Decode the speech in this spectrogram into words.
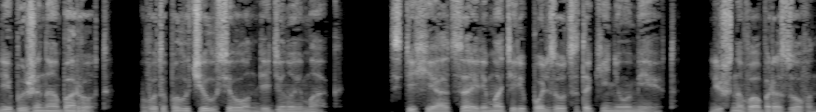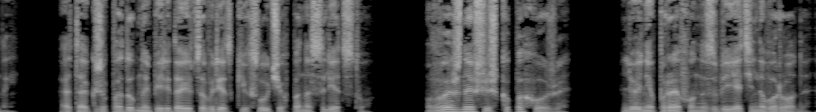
либо же наоборот. Вот и получился он, ледяной маг. Стихия отца или матери пользоваться такие не умеют, лишь новообразованный, а также подобное передается в редких случаях по наследству. Важная шишка, похоже. Леня прав, он из влиятельного рода.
